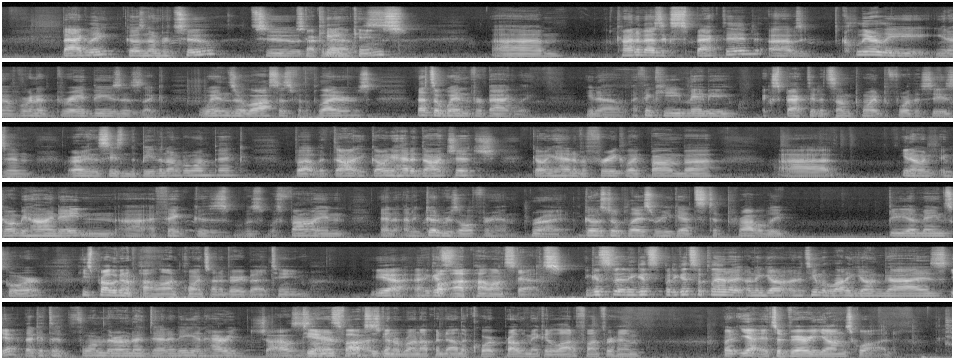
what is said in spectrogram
Bagley goes number two to the Sacramento Kings. Kings. Um, kind of as expected. Uh, it was clearly, you know, if we're going to grade these as like wins or losses for the players, that's a win for Bagley. You know, I think he maybe expected at some point before the season, early in the season, to be the number one pick. But with Don, going ahead of Doncic, going ahead of a freak like Bamba, uh, you know, and, and going behind Ayton, uh, I think is was was fine and, and a good result for him Right. goes to a place where he gets to probably be a main scorer. He's probably going to pile on points on a very bad team. Yeah, and he Pile, gets uh, pile on stats. he gets to, and he gets but he gets to play on a, on a young on a team with a lot of young guys Yeah. that get to form their own identity. And Harry Giles is De'Aaron Fox is going to run up and down the court, probably make it a lot of fun for him. But yeah, it's a very young squad,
